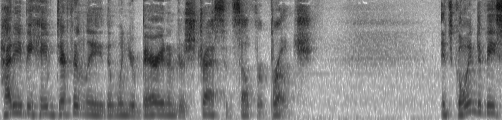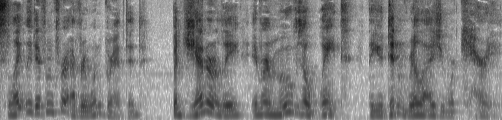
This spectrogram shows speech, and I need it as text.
How do you behave differently than when you're buried under stress and self reproach? It's going to be slightly different for everyone, granted, but generally it removes a weight that you didn't realize you were carrying.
